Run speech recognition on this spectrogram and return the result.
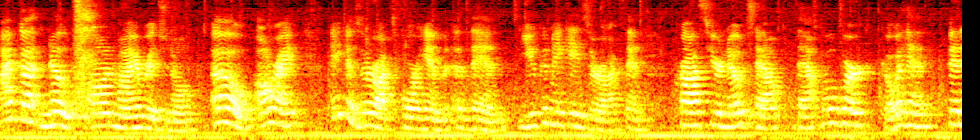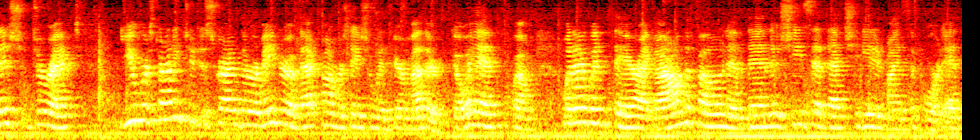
I've got notes on my original. Oh, all right. Make a Xerox for him then. You can make a Xerox and cross your notes out. That will work. Go ahead. Finish direct. You were starting to describe the remainder of that conversation with your mother. Go ahead. Well, when I went there, I got on the phone and then she said that she needed my support. And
